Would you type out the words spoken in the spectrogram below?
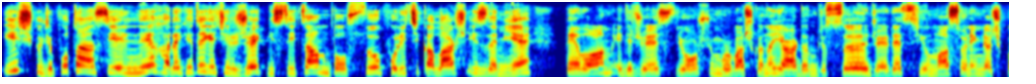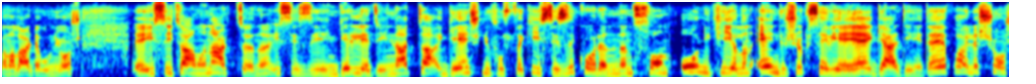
iş gücü potansiyelini harekete geçirecek istihdam dostu politikalar izlemeye devam edeceğiz diyor Cumhurbaşkanı Yardımcısı Cevdet Yılmaz önemli açıklamalarda bulunuyor. E, istihdamın arttığını, işsizliğin gerilediğini hatta genç nüfustaki işsizlik oranının son 12 yılın en düşük seviyeye geldiğini de paylaşıyor.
